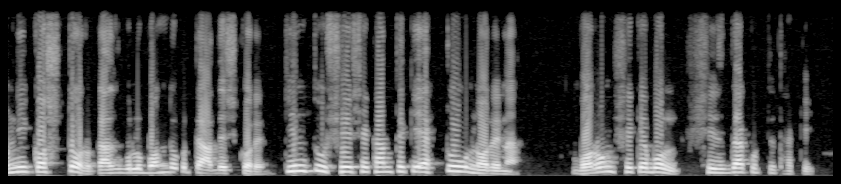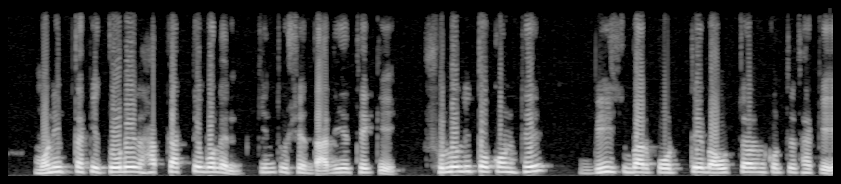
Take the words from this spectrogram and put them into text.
অনিকষ্টর কাজগুলো বন্ধ করতে আদেশ করেন কিন্তু সে সেখান থেকে একটু নড়ে না, বরং সে কেবল সিজদা করতে থাকে। মনিব তাকে চোরের হাত কাটতে বলেন, কিন্তু সে দাঁড়িয়ে থেকে সুললিত কণ্ঠে বিশ বার পড়তে বা উচ্চারণ করতে থাকে।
